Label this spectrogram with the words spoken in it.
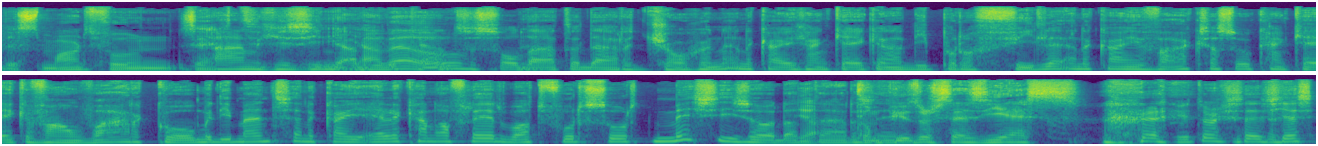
De smartphone zegt. Aangezien de. Amerikaanse soldaten daar joggen. En dan kan je gaan kijken naar die profielen. En dan kan je vaak zelfs ook gaan kijken van waar komen die mensen. En dan kan je eigenlijk gaan afleiden wat voor soort missie zou dat Ja, daar computer zijn. says yes. Computer says yes.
